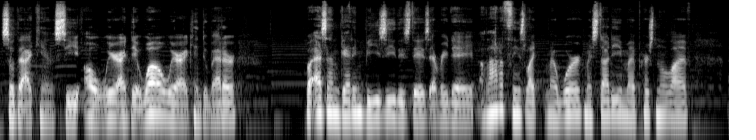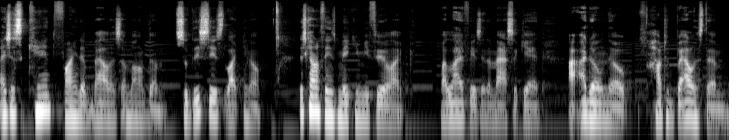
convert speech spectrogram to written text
so that I can see, oh, where I did well, where I can do better, but as I'm getting busy these days every day, a lot of things like my work, my study, my personal life, I just can't find a balance among them. So this is like, you know, this kind of things making me feel like my life is in a mess again. I, I don't know how to balance them.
